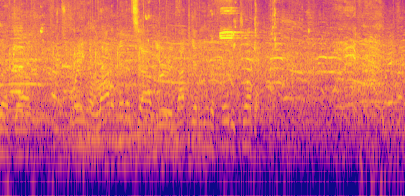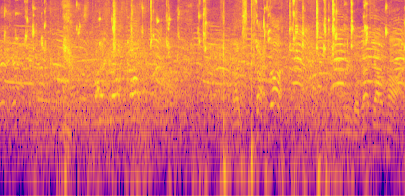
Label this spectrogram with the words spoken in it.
But uh, he's playing a lot of minutes out here and not getting into further trouble. Nice cut. There we go, back out high.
